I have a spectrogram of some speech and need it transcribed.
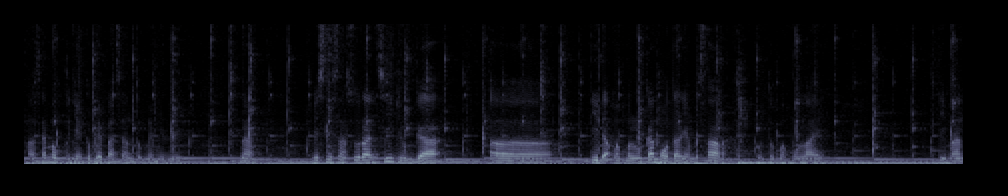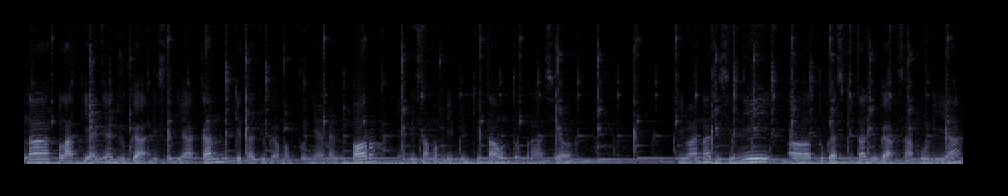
Uh, saya mempunyai kebebasan untuk memilih. Nah, bisnis asuransi juga uh, tidak memerlukan modal yang besar untuk memulai. Di mana pelatihannya juga disediakan, kita juga mempunyai mentor yang bisa membimbing kita untuk berhasil. Di mana di sini uh, tugas kita juga sangat mulia,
